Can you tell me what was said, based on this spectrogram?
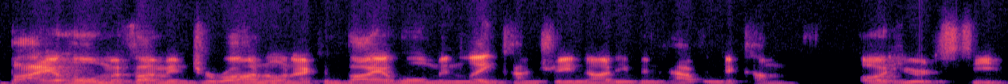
buy a home? If i'm in toronto and i can buy a home in lake country not even having to come out here to see it.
